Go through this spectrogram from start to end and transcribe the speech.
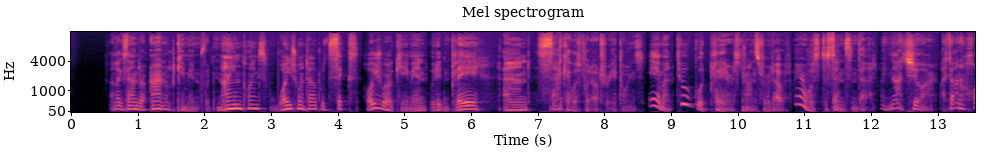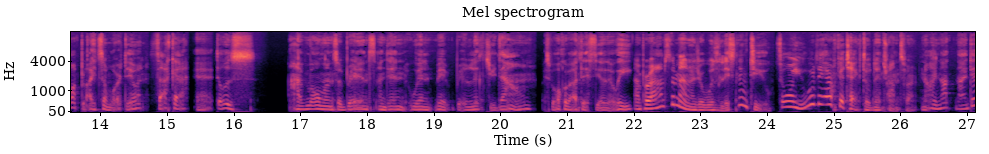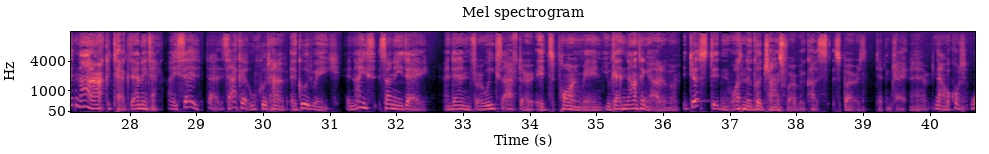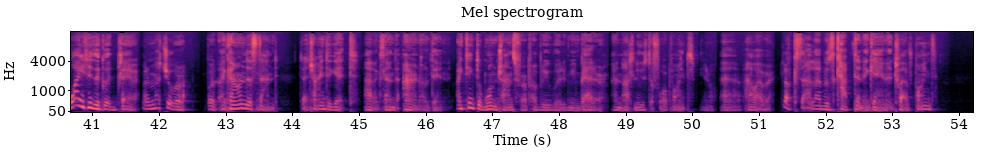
Alexander Arnold came in with nine points. White went out with six. Højbjerg came in. We didn't play. And Saka was put out for eight points. Yeah, man, two good players transferred out. Where was the sense in that? I'm not sure. I don't know what Blightsome were doing. Saka uh, does have moments of brilliance and then will, let you down. I spoke about this the other week, and perhaps the manager was listening to you. So you were the architect of the transfer. No, I'm not. I did not architect anything. I said that Saka could have a good week, a nice sunny day, and then for weeks after it's pouring rain, you get nothing out of him. It just didn't wasn't a good transfer because Spurs didn't play. Um, now, of course, White is a good player, but I'm not sure. But I can understand they're trying to get Alexander Arnold in. I think the one transfer probably would have been better and not lose the four points. You know. Uh, however, look, Salah was captain again at twelve points.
